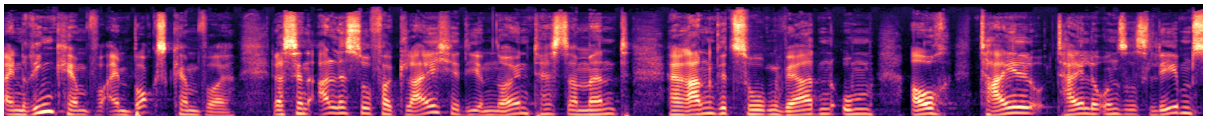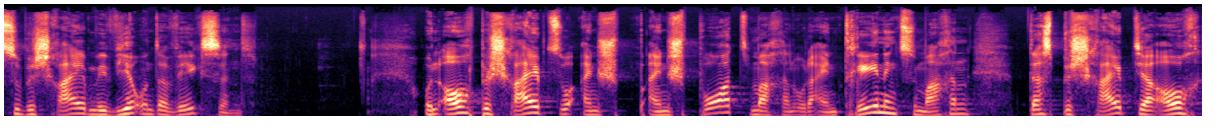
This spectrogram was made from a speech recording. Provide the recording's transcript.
ein Ringkämpfer, ein Boxkämpfer. Das sind alles so Vergleiche, die im Neuen Testament herangezogen werden, um auch Teil, Teile unseres Lebens zu beschreiben, wie wir unterwegs sind und auch beschreibt, so ein, ein Sport machen oder ein Training zu machen, das beschreibt ja auch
